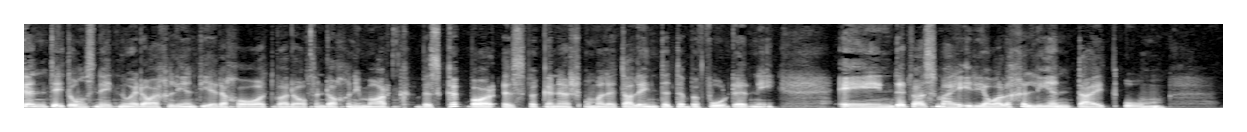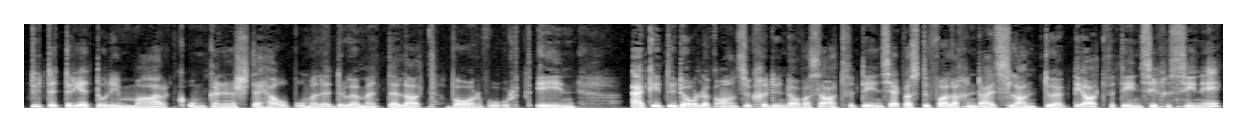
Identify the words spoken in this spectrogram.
kind het ons net nooit daai geleenthede gehad wat daar vandag in die mark beskikbaar is vir kinders om hulle talente te bevorder nie. En dit was my ideale geleentheid om toe te tree tot die mark om kinders te help om hulle drome te laat waar word. En ek het toe dadelik aansoek gedoen. Daar was 'n advertensie. Ek was toevallig in Duitsland toe ek die advertensie gesien het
